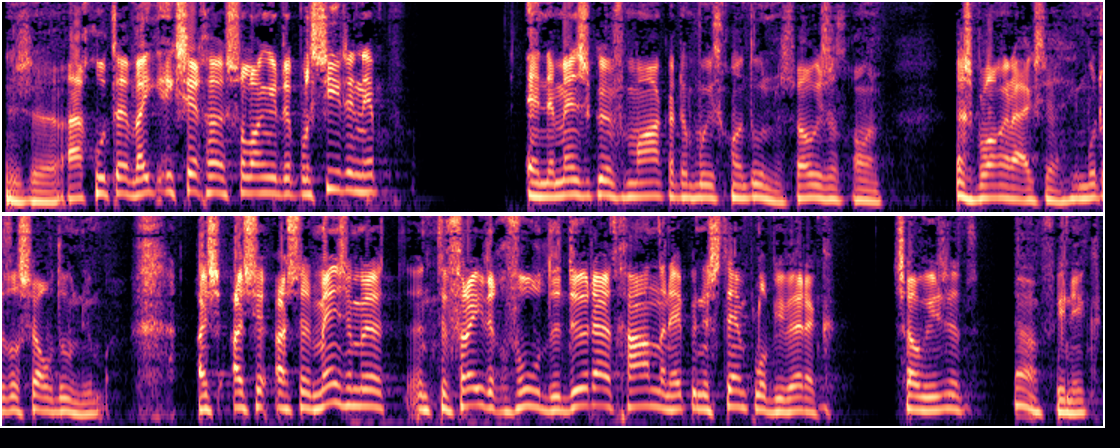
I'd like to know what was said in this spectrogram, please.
Dus ah, goed, weet je, ik zeg, zolang je er plezier in hebt... en de mensen kunt vermaken, dan moet je het gewoon doen. Zo is het gewoon. Dat is het belangrijkste. Je moet het toch zelf doen. Als, als, je, als er mensen met een tevreden gevoel de deur uitgaan... dan heb je een stempel op je werk. Zo is het. Ja, vind ik.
